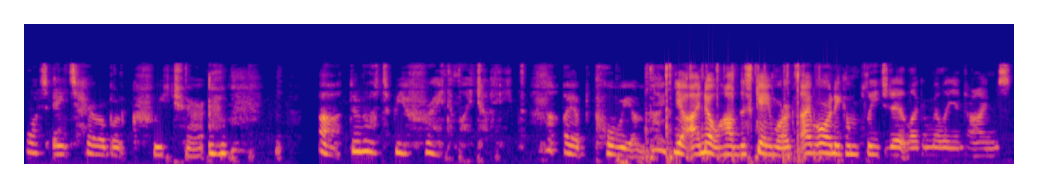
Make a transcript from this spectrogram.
What a terrible creature. ah, do not be afraid, my child. I am Toriel. Yeah, I know how this game works. I've already completed it like a million times.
